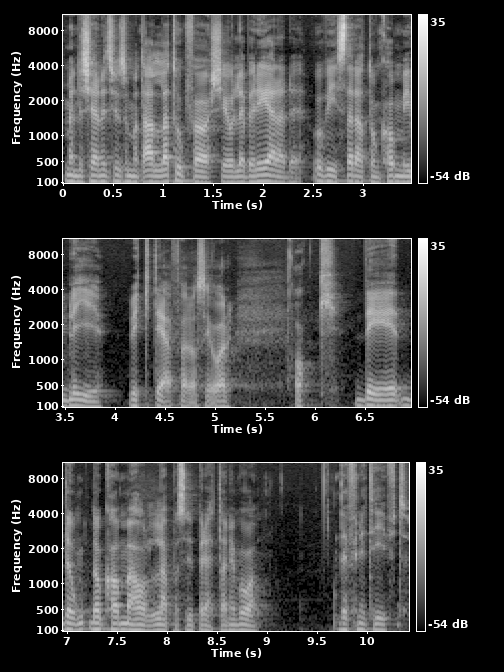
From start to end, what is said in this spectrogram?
men det kändes ju som att alla tog för sig och levererade och visade att de kommer ju bli viktiga för oss i år. Och det, de, de kommer hålla på superettanivå. Definitivt.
